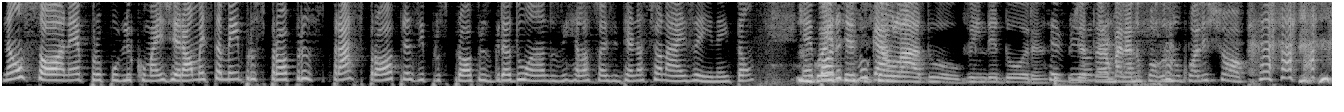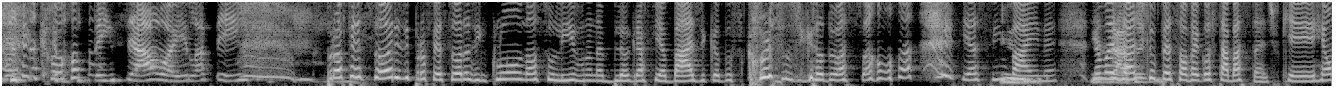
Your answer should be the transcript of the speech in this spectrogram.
não só né, para o público mais geral, mas também para os próprios, para as próprias e para os próprios graduandos em relações internacionais aí, né? Então, Não é, conheci esse seu lado vendedora. Você, podia viu, né? trabalhar no, no Polishop. Potencial aí latente. Professores e professoras incluam o nosso livro na bibliografia básica dos cursos de graduação. e assim vai, né? Não, mas eu acho que o pessoal vai gostar bastante, porque realmente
